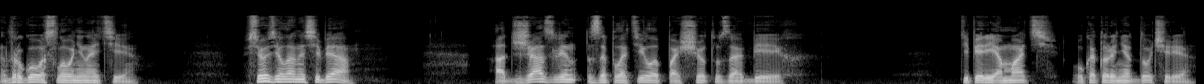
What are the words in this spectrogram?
Другого слова не найти. Все взяла на себя, а Джазлин заплатила по счету за обеих. Теперь я мать, у которой нет дочери.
